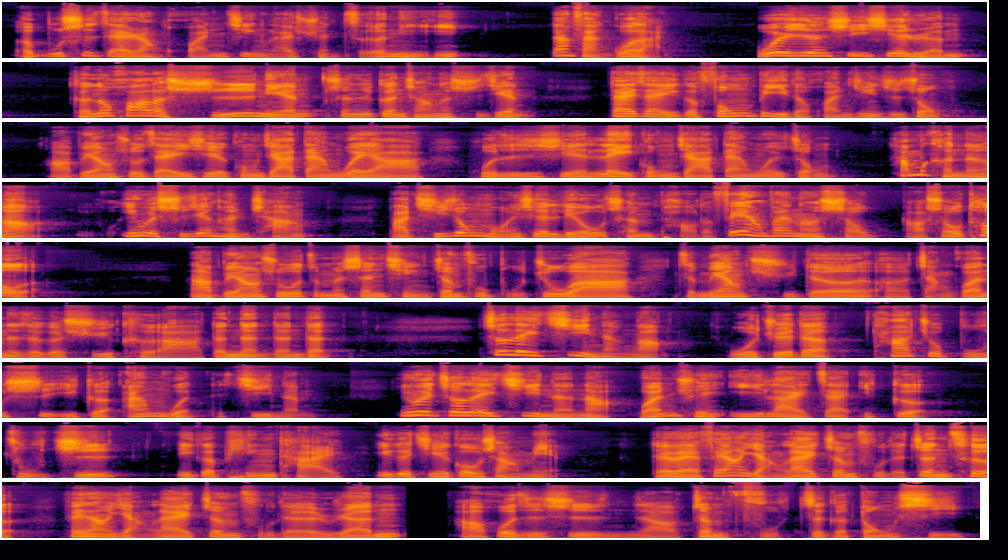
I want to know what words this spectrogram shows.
而不是再让环境来选择你。但反过来，我也认识一些人，可能花了十年甚至更长的时间，待在一个封闭的环境之中。啊，比方说在一些公家单位啊，或者是一些类公家单位中，他们可能啊，因为时间很长，把其中某一些流程跑得非常非常的熟啊，熟透了。那比方说怎么申请政府补助啊，怎么样取得呃长官的这个许可啊，等等等等，这类技能啊，我觉得它就不是一个安稳的技能，因为这类技能啊，完全依赖在一个组织、一个平台、一个结构上面，对不对？非常仰赖政府的政策。非常仰赖政府的人啊，或者是你知道政府这个东西。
